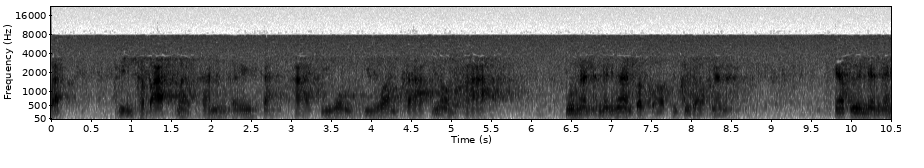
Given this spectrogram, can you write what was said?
วัดบินทบาทมาสันเอ้ยสักขาจีวงจีว่านตากยอมพา บุญนั่นมันงานประกอบไปสิดอกนั่นน่ะงานอื่นเนี่ยมัน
